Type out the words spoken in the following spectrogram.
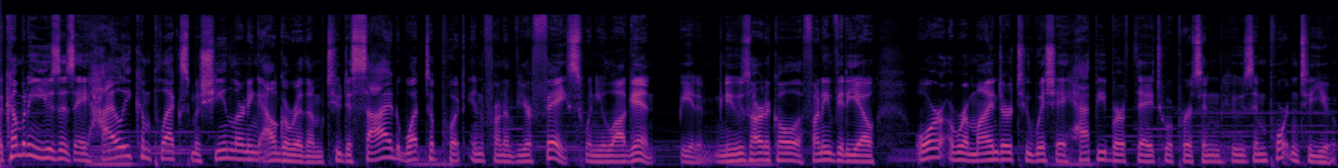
The company uses a highly complex machine learning algorithm to decide what to put in front of your face when you log in, be it a news article, a funny video, or a reminder to wish a happy birthday to a person who's important to you.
